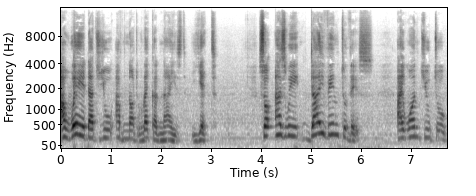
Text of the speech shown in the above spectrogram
a way that you have not recognized yet? So, as we dive into this, I want you to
